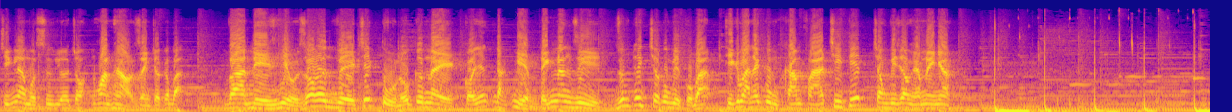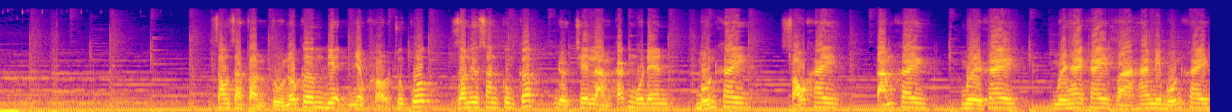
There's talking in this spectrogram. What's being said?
chính là một sự lựa chọn hoàn hảo dành cho các bạn và để hiểu rõ hơn về chiếc tủ nấu cơm này có những đặc điểm tính năng gì giúp ích cho công việc của bạn thì các bạn hãy cùng khám phá chi tiết trong video ngày hôm nay nha. Dòng sản phẩm tủ nấu cơm điện nhập khẩu Trung Quốc do Nielsen cung cấp được chia làm các model 4 khay, 6 khay, 8 khay, 10 khay, 12 khay và 24 khay.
